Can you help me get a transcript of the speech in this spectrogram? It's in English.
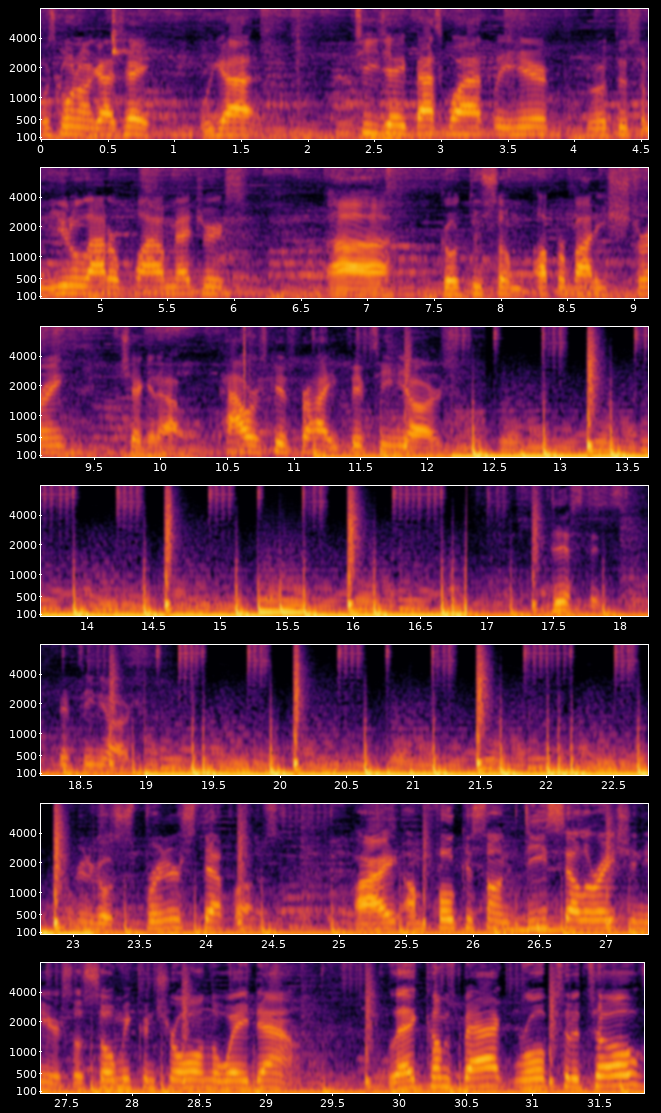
What's going on, guys? Hey, we got TJ, basketball athlete here. We're going through some unilateral plyometrics, uh, go through some upper body strength. Check it out. Power skips for height, 15 yards. Distance, 15 yards. We're gonna go sprinter step ups. All right, I'm focused on deceleration here, so show me control on the way down. Leg comes back, roll up to the toe,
